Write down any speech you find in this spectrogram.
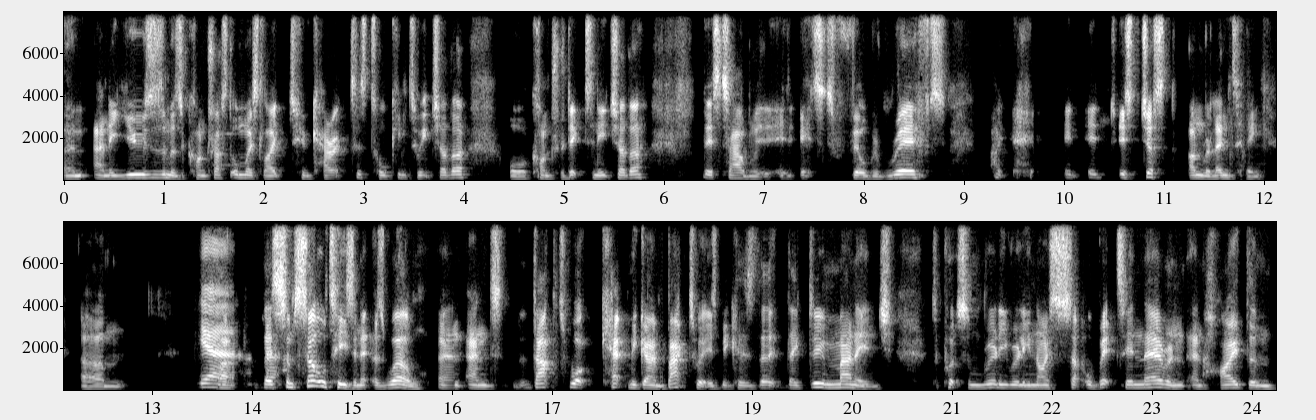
Um, and he uses them as a contrast almost like two characters talking to each other or contradicting each other. This album it, it's filled with riffs. I, it, it, it's just unrelenting. Um, yeah. Uh, there's some subtleties in it as well and and that's what kept me going back to it is because they, they do manage to put some really really nice subtle bits in there and and hide them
